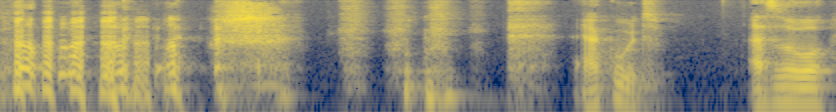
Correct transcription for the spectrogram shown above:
Gruppen. ja gut. Also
